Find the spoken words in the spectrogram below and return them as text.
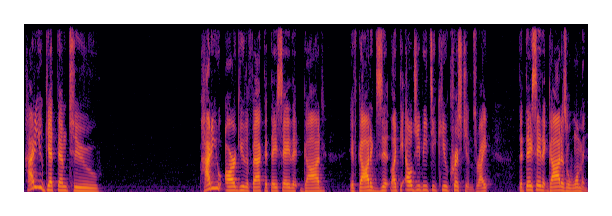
how do you get them to how do you argue the fact that they say that God, if God exists, like the LGBTQ Christians, right? That they say that God is a woman.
